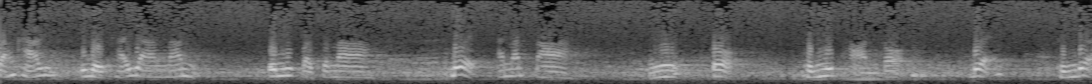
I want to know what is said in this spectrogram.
สังขารเบิกขายานนั้น เป็นวิปัสนาด้วยอนัตตาอันนี้ก็ถึงนิพพานก็ด้วยถึงด้วย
